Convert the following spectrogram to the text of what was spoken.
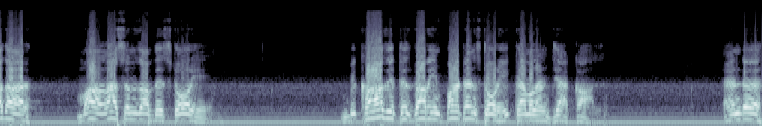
other moral lessons of this story. Because it is very important story camel and jackal and uh,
